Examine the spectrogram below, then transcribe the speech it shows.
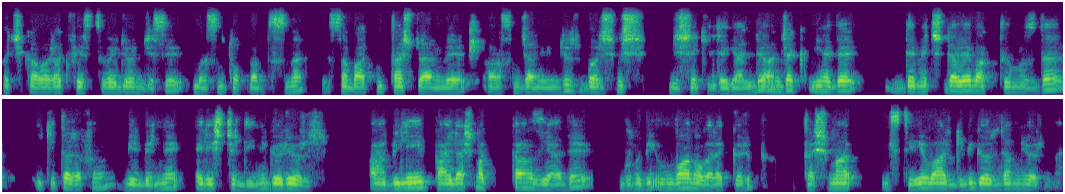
Açık Hava Rock Festivali öncesi basın toplantısına Sabahattin Taşdöğen ve Asım Can Gündüz barışmış bir şekilde geldi. Ancak yine de demeçlere baktığımızda iki tarafın birbirini eleştirdiğini görüyoruz. Abiliği paylaşmaktan ziyade bunu bir unvan olarak görüp taşıma isteği var gibi gözlemliyorum ben.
